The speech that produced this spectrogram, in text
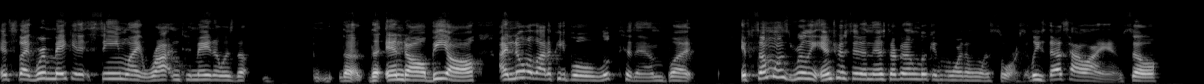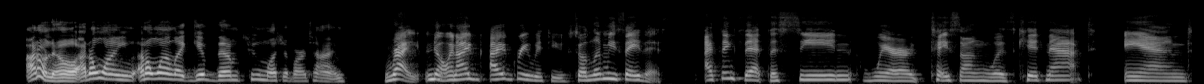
It's like we're making it seem like Rotten Tomato is the the the end all be all. I know a lot of people look to them, but if someone's really interested in this, they're going to look at more than one source. At least that's how I am. So I don't know. I don't want to. I don't want to like give them too much of our time. Right. No, and I I agree with you. So let me say this. I think that the scene where Taesung was kidnapped and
